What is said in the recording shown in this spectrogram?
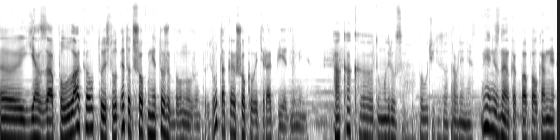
э, я заплакал. То есть вот этот шок мне тоже был нужен. То есть вот такая шоковая терапия для меня. А как э, ты умудрился получить это отравление? Я не знаю, как попал ко мне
